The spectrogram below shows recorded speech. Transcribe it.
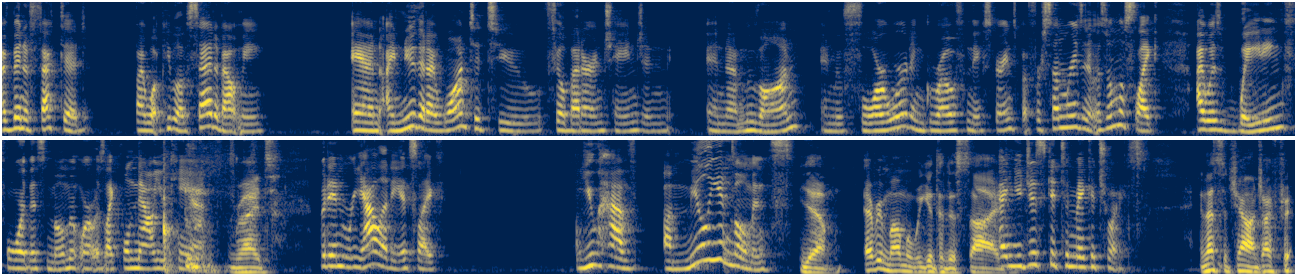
I've been affected by what people have said about me and I knew that I wanted to feel better and change and and uh, move on and move forward and grow from the experience. But for some reason, it was almost like I was waiting for this moment where it was like, well, now you can. Right. but in reality, it's like you have a million moments Yeah. Every moment we get to decide. and you just get to make a choice. And that's the challenge. I, fi-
